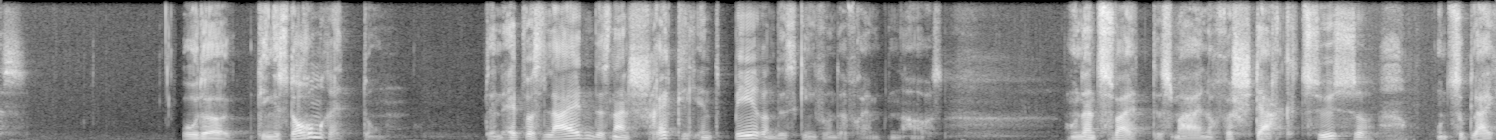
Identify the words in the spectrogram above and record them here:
es. Oder ging es doch um Rettung? Denn etwas Leidendes, nein, schrecklich Entbehrendes ging von der Fremden aus. Und ein zweites Mal noch verstärkt, süßer und zugleich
